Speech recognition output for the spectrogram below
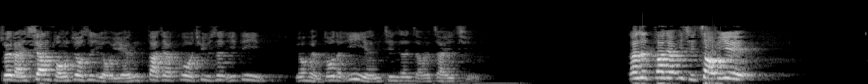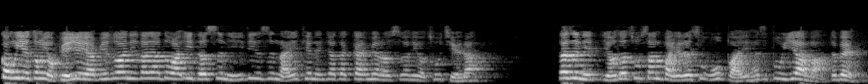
虽然相逢就是有缘，大家过去生一定。有很多的因缘，今生才会在一起。但是大家一起造业，共业中有别业啊。比如说，你大家都来义德寺，你一定是哪一天人家在盖庙的时候，你有出钱啊。但是你有的出三百，有的出五百，还是不一样嘛，对不对？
